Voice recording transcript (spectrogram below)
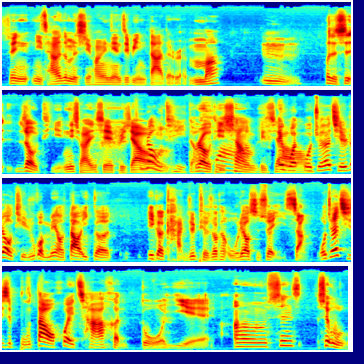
所以你你才会这么喜欢年纪比你大的人吗？嗯。或者是肉体，你喜欢一些比较肉体的肉体上比较，哎、我我觉得其实肉体如果没有到一个一个坎，就比如说可能五六十岁以上，我觉得其实不到会差很多耶。嗯，甚至所以我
